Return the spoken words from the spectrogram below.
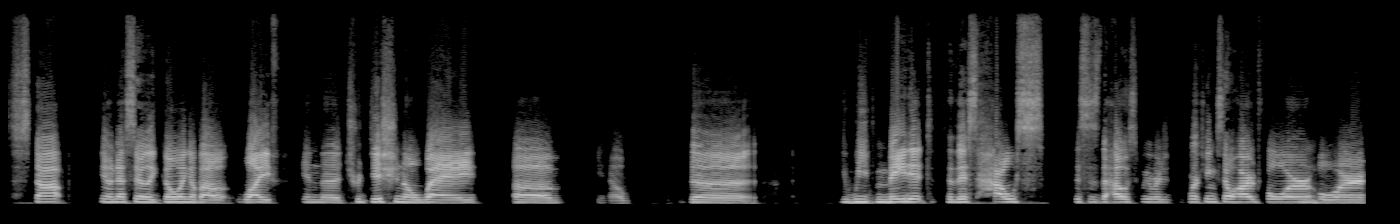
stop you know necessarily going about life in the traditional way of you know the we've made it to this house this is the house we were working so hard for mm. or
